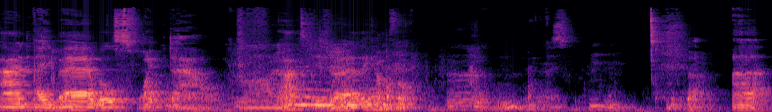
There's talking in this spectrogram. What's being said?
and a bear will swipe down. Right. That is where they come from. Uh,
